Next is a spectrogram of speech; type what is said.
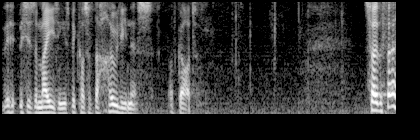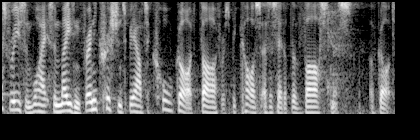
this, is amazing is because of the holiness of God. So, the first reason why it's amazing for any Christian to be able to call God Father is because, as I said, of the vastness of God.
